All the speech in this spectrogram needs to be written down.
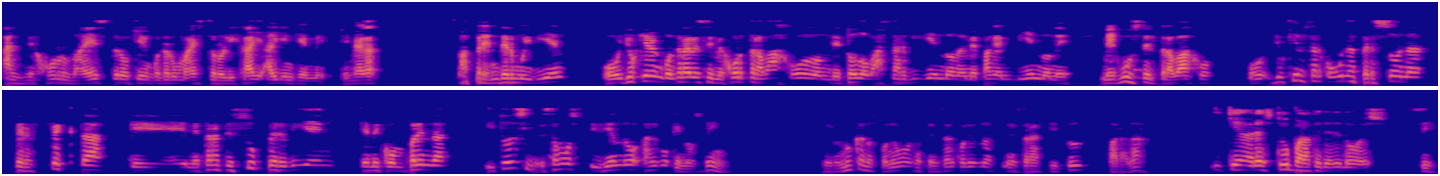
al mejor maestro, quiero encontrar un maestro lijay, alguien que me, que me haga aprender muy bien, o yo quiero encontrar ese mejor trabajo donde todo va a estar bien, donde me paguen bien, donde me guste el trabajo, o yo quiero estar con una persona perfecta que me trate súper bien, que me comprenda, y todos estamos pidiendo algo que nos den, pero nunca nos ponemos a pensar cuál es nuestra actitud para dar. ¿Y quién eres tú para que te dé todo eso? Sí.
